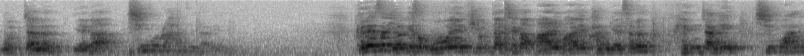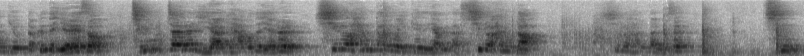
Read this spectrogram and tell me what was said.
오자는 얘가 징후를 합니다. 그래서 여기서 오의 기운 자체가 말과의 관계에서는 굉장히 징후하는 기운이다. 근데 얘에서 증자를 이야기하고도 얘를 싫어한다고 이렇게 얘기합니다. 싫어한다. 싫어한다는 것을 진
